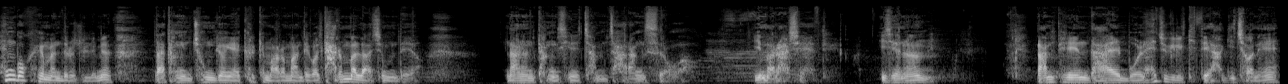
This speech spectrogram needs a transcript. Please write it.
행복하게 만들어 주려면 나 당신 존경해. 그렇게 말하면 안 되고 다른 말로 하시면 돼요. 나는 당신이 참 자랑스러워. 이 말 하셔야 돼요. 이제는 남편이 날 뭘 해주길 기대하기 전에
